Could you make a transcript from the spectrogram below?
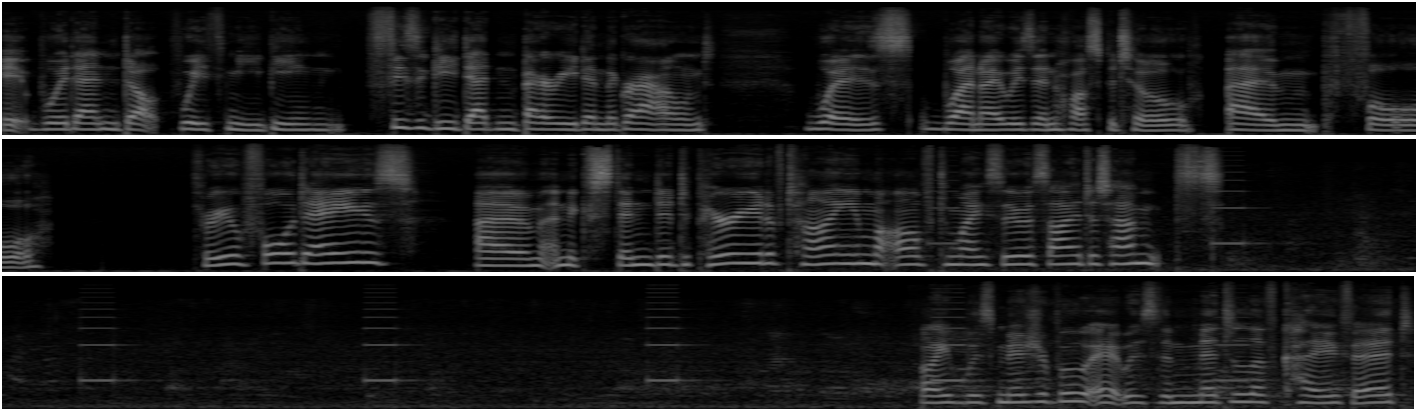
it would end up with me being physically dead and buried in the ground was when I was in hospital um, for three or four days, um, an extended period of time after my suicide attempts. I was miserable. It was the middle of COVID.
